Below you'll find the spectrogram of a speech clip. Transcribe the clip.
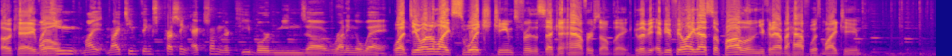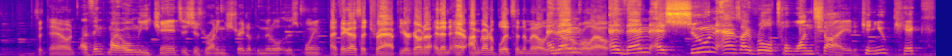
Okay, My well... team, my my team thinks pressing X on their keyboard means uh running away. What, do you want to, like, switch teams for the second half or something? 'Cause if, if you feel like that's the problem, you can have a half with my team. Sit down. I think my only chance is just running straight up the middle at this point. I think that's a trap. You're gonna, and then I'm gonna blitz in the middle. And you're then, gonna roll out. and then, as soon as I roll to one side, can you kick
